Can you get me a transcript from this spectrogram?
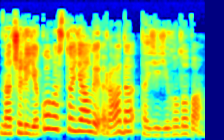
на чолі якого стояли рада та її голова.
